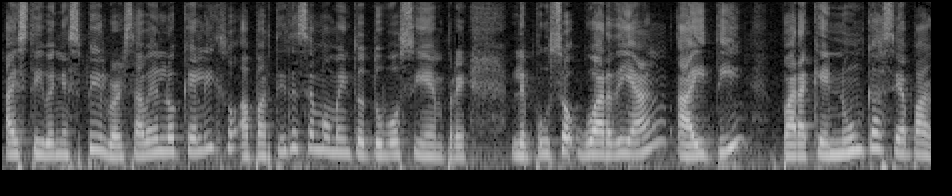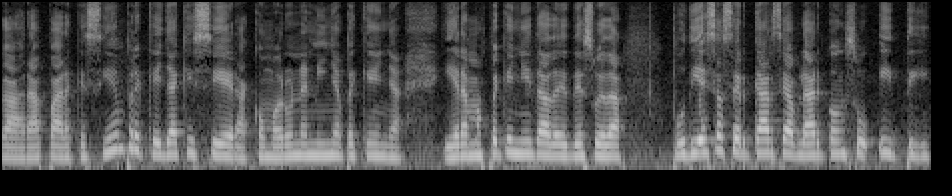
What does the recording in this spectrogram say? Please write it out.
a Steven Spielberg. ¿Saben lo que él hizo? A partir de ese momento tuvo siempre, le puso guardián a E.T. para que nunca se apagara, para que siempre que ella quisiera, como era una niña pequeña y era más pequeñita de, de su edad, pudiese acercarse a hablar con su E.T.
